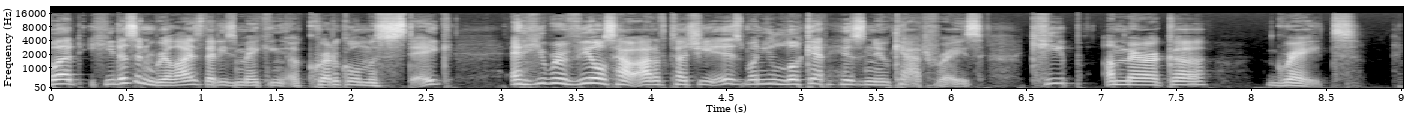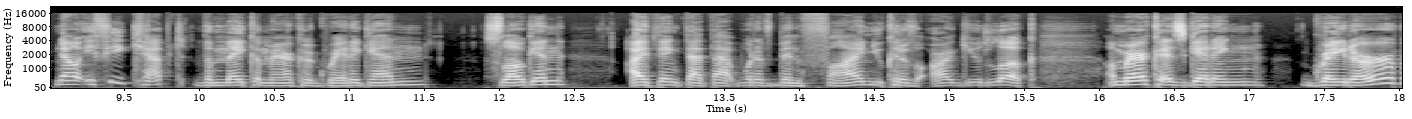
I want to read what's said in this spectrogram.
but he doesn't realize that he's making a critical mistake. And he reveals how out of touch he is when you look at his new catchphrase Keep America Great. Now, if he kept the Make America Great Again slogan, I think that that would have been fine. You could have argued, look, America is getting greater,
